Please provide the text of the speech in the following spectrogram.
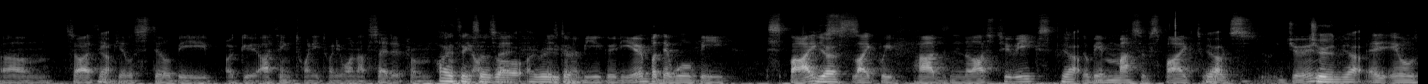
Um, so I think Yeah. it'll still be a good. I think 2021. I've said it from. I think so as well. I really It's going to be a good year, but there will be spikes Yes. like we've had in the last two weeks. Yeah. There'll be a massive spike Yeah. towards June June, yeah. it, it'll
